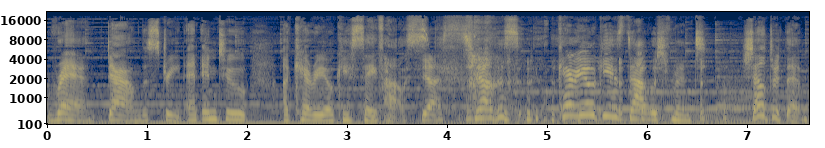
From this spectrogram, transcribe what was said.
ran down the street and into a karaoke safe house. Yes. Now this karaoke establishment sheltered them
